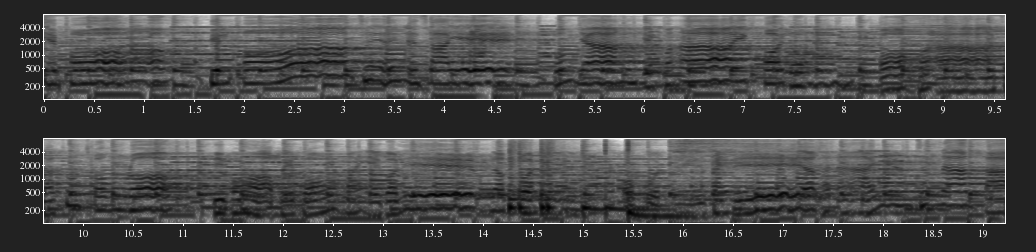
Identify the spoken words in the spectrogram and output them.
ให้พอเพียงพอเชื่อใจผมยังเก็บไว้คอยดม ที่พ่อไปพบไม่ก็รีบรับคนอบอุ่นใจเดียขนาดยิ้มถึงน้ำตา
